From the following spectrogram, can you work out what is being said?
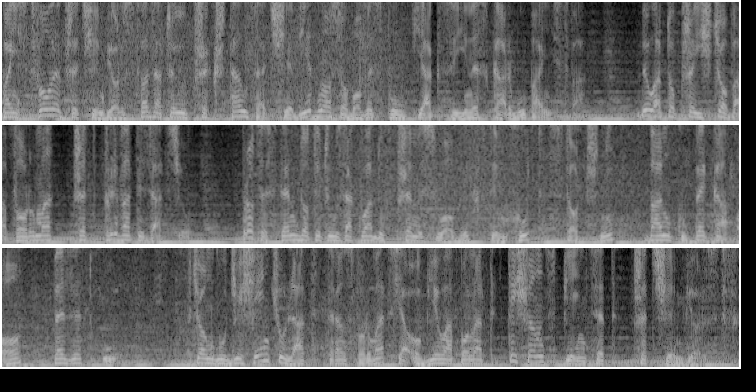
państwowe przedsiębiorstwa zaczęły przekształcać się w jednoosobowe spółki akcyjne Skarbu Państwa. Była to przejściowa forma przed prywatyzacją. Proces ten dotyczył zakładów przemysłowych, w tym hut, stoczni, banku PKO, PZU. W ciągu 10 lat transformacja objęła ponad 1500 przedsiębiorstw.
